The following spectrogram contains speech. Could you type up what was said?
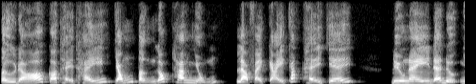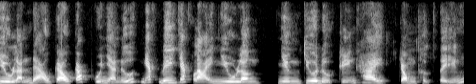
Từ đó có thể thấy chống tận gốc tham nhũng là phải cải cách thể chế, Điều này đã được nhiều lãnh đạo cao cấp của nhà nước nhắc đi nhắc lại nhiều lần nhưng chưa được triển khai trong thực tiễn.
